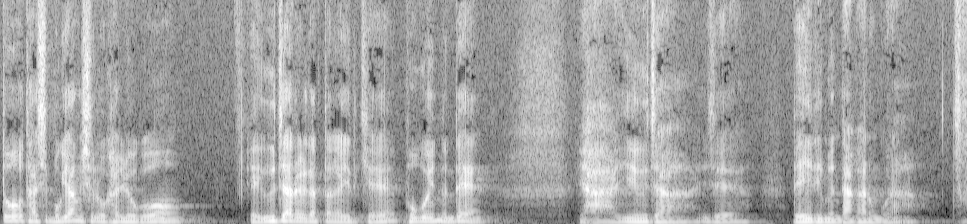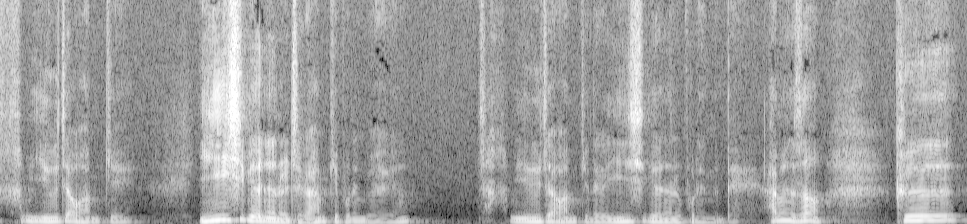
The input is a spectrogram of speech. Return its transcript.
또 다시 목양실로 가려고 의자를 갖다가 이렇게 보고 있는데 야, 이 의자 이제 내일이면 나가는구나. 참 이 의자와 함께 20여 년을 제가 함께 보낸 거예요. 참 이 의자와 함께 내가 20여 년을 보냈는데 하면서 그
